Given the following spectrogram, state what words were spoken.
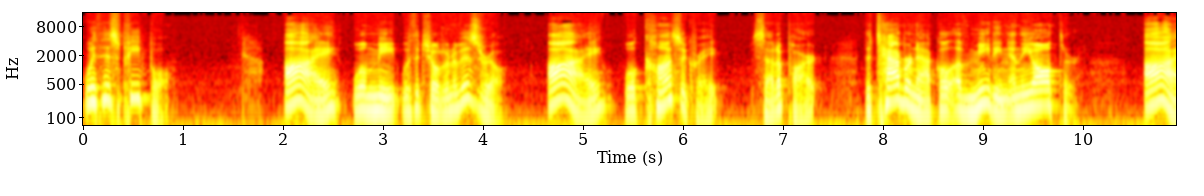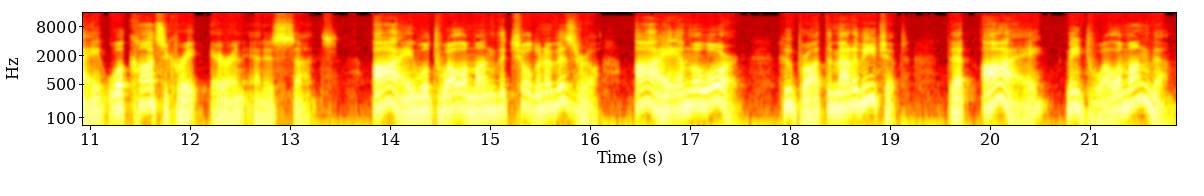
with his people. I will meet with the children of Israel. I will consecrate, set apart, the tabernacle of meeting and the altar. I will consecrate Aaron and his sons. I will dwell among the children of Israel. I am the Lord who brought them out of Egypt, that I may dwell among them.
